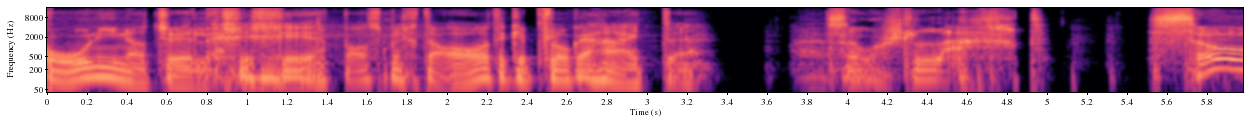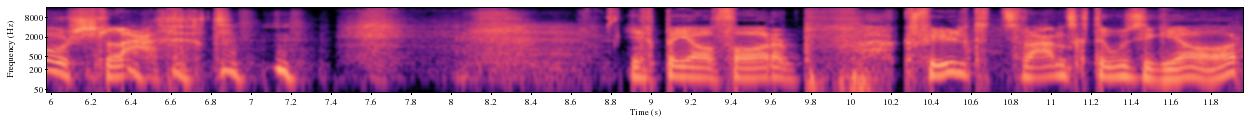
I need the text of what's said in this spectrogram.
Ohne natürlich. Ich äh, passe mich da an den Gepflogenheiten. So schlecht. So schlecht. ich bin ja vor pff, gefühlt 20.000 Jahren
